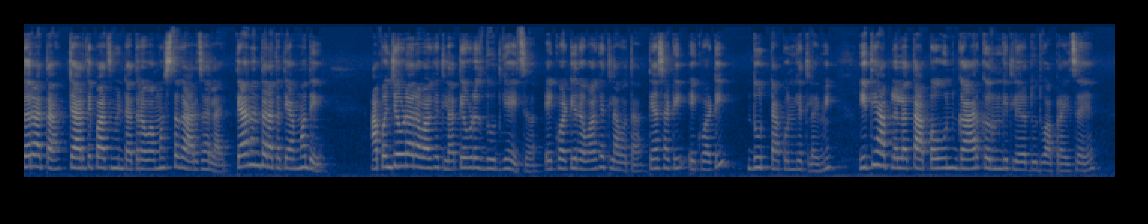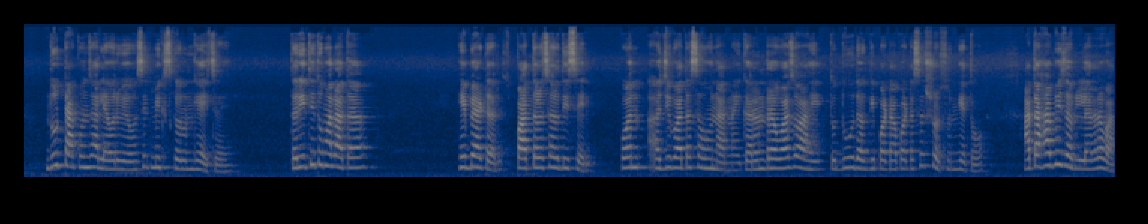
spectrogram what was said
तर आता चार ते पाच मिनिटात रवा मस्त गार झाला आहे त्यानंतर आता त्यामध्ये आपण जेवढा रवा घेतला तेवढंच दूध घ्यायचं. एक वाटी रवा घेतला होता. त्यासाठी एक वाटी दूध टाकून घेतलं आहे मी. इथे आपल्याला तापवून गार करून घेतलेलं दूध वापरायचं आहे दूध टाकून झाल्यावर व्यवस्थित मिक्स करून घ्यायचं आहे तर इथे तुम्हाला आता हे बॅटर पातळसर दिसेल पण अजिबात असं होणार नाही कारण रवा जो आहे तो दूध अगदी पटापट असं शोषून घेतो. आता हा भिजवलेला रवा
